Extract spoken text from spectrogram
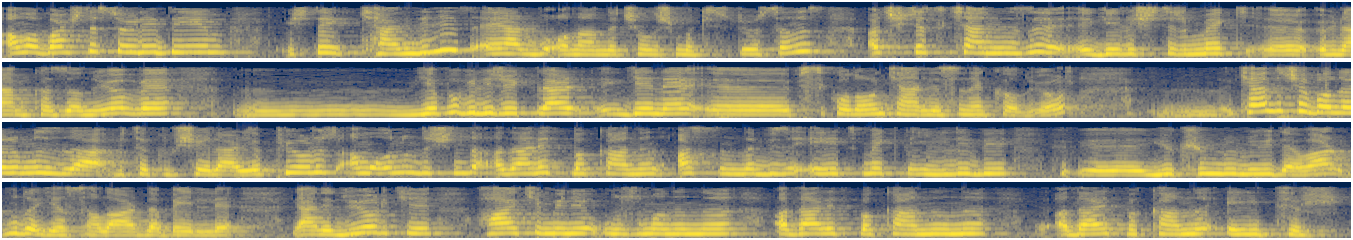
Ama başta söylediğim işte kendiniz eğer bu alanda çalışmak istiyorsanız açıkçası kendinizi e, geliştirmek e, önem kazanıyor ve e, yapabilecekler gene e, psikoloğun kendisine kalıyor. Kendi çabalarımızla bir takım şeyler yapıyoruz ama onun dışında Adalet Bakanlığı'nın aslında bizi eğitmekle ilgili bir e, yükümlülüğü de var. Bu da yasalarda belli. Yani diyor ki hakimini, uzmanını, Adalet Bakanlığı'nı, Adalet Bakanlığı eğitir.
